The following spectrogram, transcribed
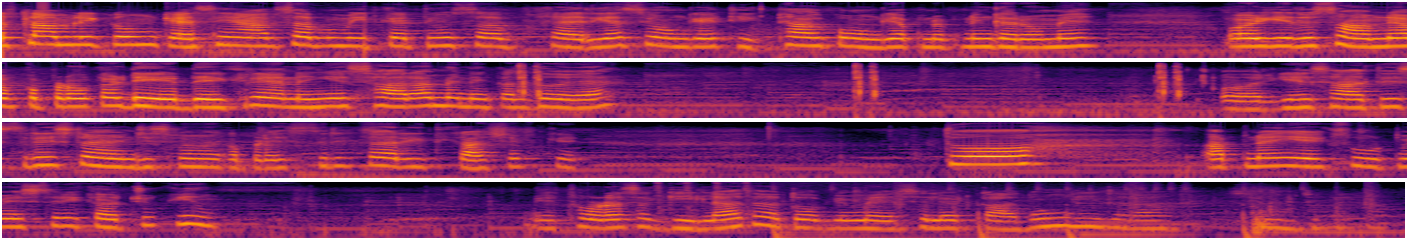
अस्सलाम वालेकुम, कैसे हैं आप सब? उम्मीद करती हूँ सब खैरियत से होंगे ठीक ठाक होंगे अपने अपने घरों में। और ये जो सामने आप कपड़ों का ढेर देख रहे हैं ना, ये सारा मैंने कल धोया है। और ये साथ इस्त्री स्टैंड जिसमें मैं कपड़े इस्त्री कर रही थी काशिफ के। तो अपना ही एक सूट में इस्त्री कर चुकी हूँ। ये थोड़ा सा गीला था तो अभी मैं इसे लटका दूँगी ज़रा जाएगा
